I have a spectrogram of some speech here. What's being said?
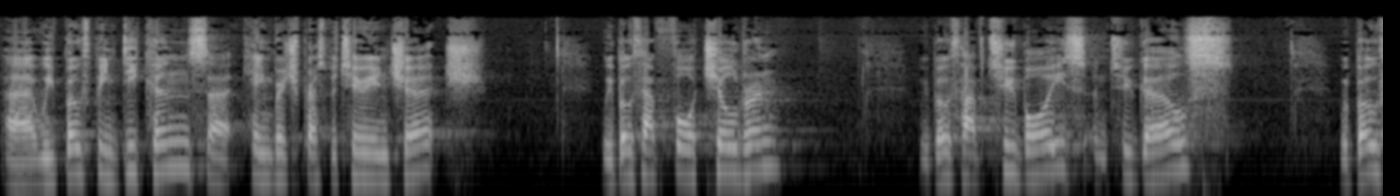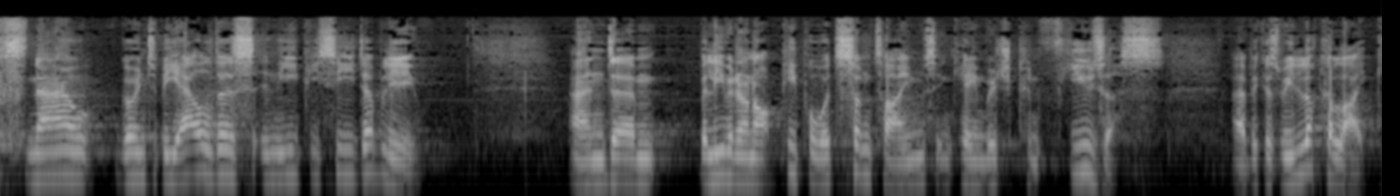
Uh, we've both been deacons at Cambridge Presbyterian Church. We both have four children. We both have two boys and two girls. We're both now going to be elders in the EPCW. And um, believe it or not, people would sometimes in Cambridge confuse us uh, because we look alike.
